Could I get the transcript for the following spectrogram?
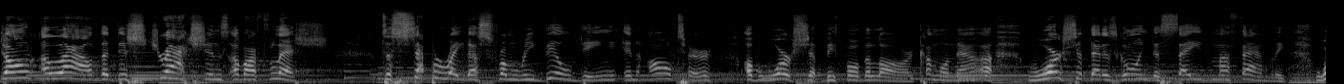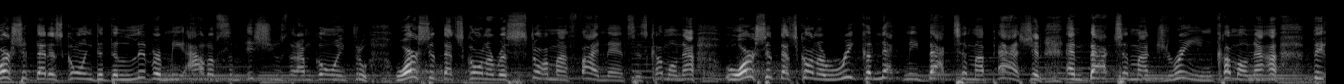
don't allow the distractions of our flesh to separate us from rebuilding an altar of worship before the Lord. Come on now. Uh, worship that is going to save my family. Worship that is going to deliver me out of some issues that I'm going through. Worship that's going to restore my finances. Come on now. Worship that's going to reconnect me back to my passion and back to my dream. Come on now. Uh, the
